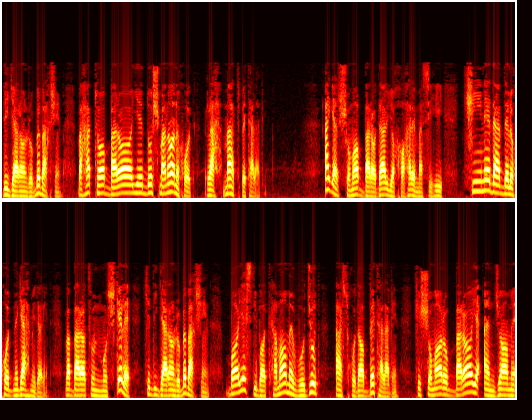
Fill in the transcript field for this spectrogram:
دیگران رو ببخشیم و حتی برای دشمنان خود رحمت بطلبیم. اگر شما برادر یا خواهر مسیحی کینه در دل خود نگه میدارین و براتون مشکله که دیگران رو ببخشین بایستی با تمام وجود از خدا بطلبین که شما رو برای انجام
